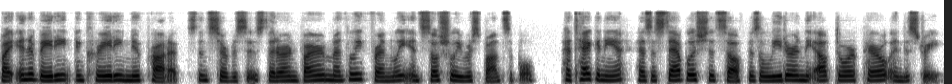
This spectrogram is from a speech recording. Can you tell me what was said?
by innovating and creating new products and services that are environmentally friendly and socially responsible. Patagonia has established itself as a leader in the outdoor apparel industry.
